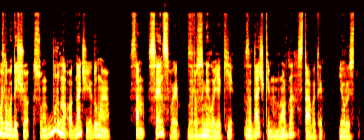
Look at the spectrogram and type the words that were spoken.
Можливо, дещо сумбурно, одначе, я думаю, сам сенс ви зрозуміло, які задачки можна ставити юристу.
